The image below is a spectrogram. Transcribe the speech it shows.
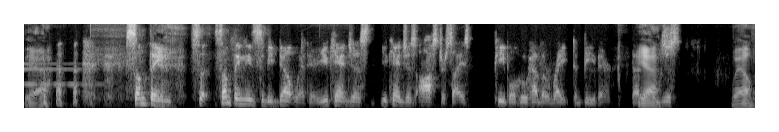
Yeah. something Yeah. so, something needs to be dealt with here. You can't just you can't just ostracize people who have a right to be there. That Yeah. just Well,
